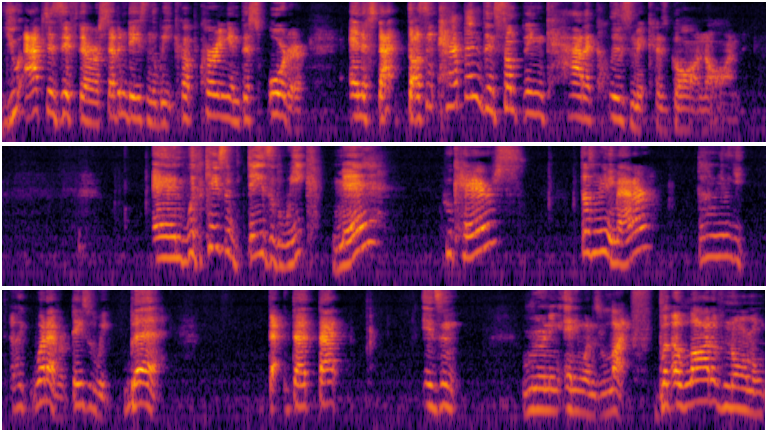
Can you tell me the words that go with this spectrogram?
you act as if there are seven days in the week occurring in this order. And if that doesn't happen, then something cataclysmic has gone on. And with the case of days of the week, meh, who cares? Doesn't really matter. Doesn't really, like, whatever, days of the week, bleh that that that isn't ruining anyone's life. But a lot of normal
